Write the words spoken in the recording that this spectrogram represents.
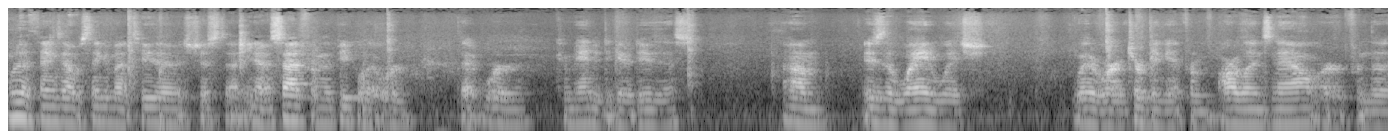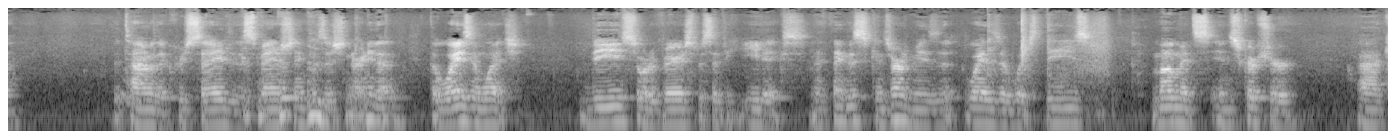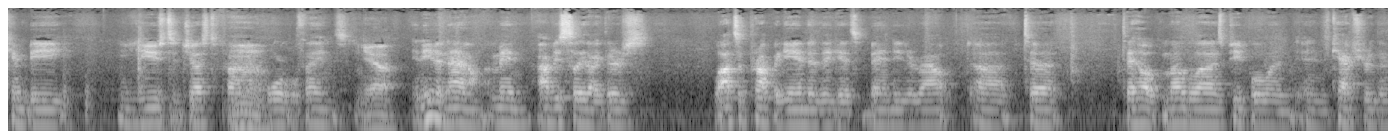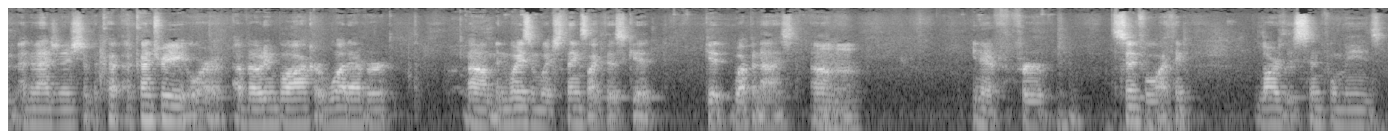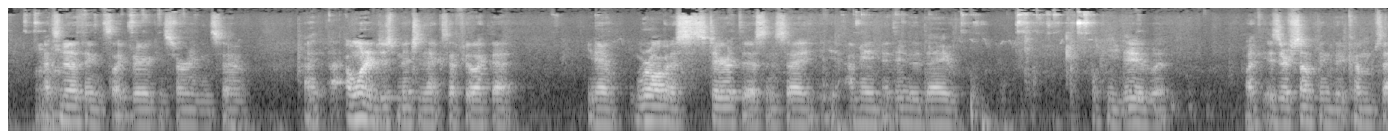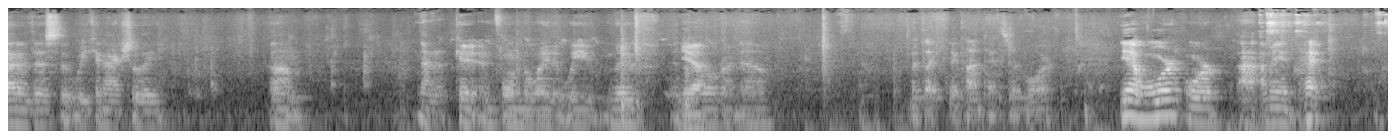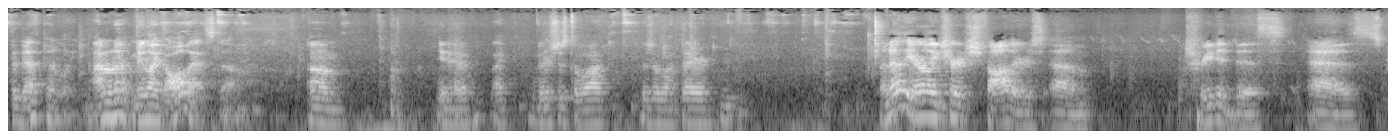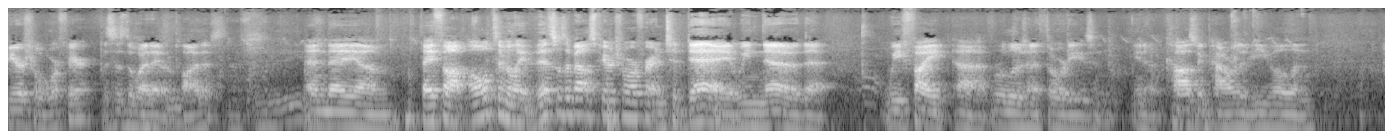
One of the things I was thinking about too, though, is just uh, you know, aside from the people that were that were commanded to go do this, um, is the way in which, whether we're interpreting it from our lens now or from the the time of the Crusades, or the Spanish Inquisition, or any of the the ways in which these sort of very specific edicts, and I think this concerns me, is the ways in which these moments in Scripture uh, can be used to justify Mm. horrible things. Yeah. And even now, I mean, obviously, like there's lots of propaganda that gets bandied about uh, to to help mobilize people and, and capture the an imagination of a, co- a country or a voting bloc or whatever. Um, in ways in which things like this get get weaponized. Um, You know, for sinful, I think largely sinful means. That's Mhm. another thing that's like very concerning, and so I I wanted to just mention that because I feel like that you know, we're all going to stare at this and say, yeah, I mean, at the end of the day, what can you do? But, like, is there something that comes out of this that we can actually, um, I don't know, can it inform the way that we move in the Yeah. world right now? With like the context of war. Yeah, war, or, I, I mean, heck, the death penalty. I don't know. I mean, like, all that stuff. Um, you know, like, there's just a lot, there's a lot there. I know the early church fathers um, treated this as spiritual warfare. This is the way they would apply this, and they um, they thought ultimately this was about spiritual warfare. And today we know that we fight uh, rulers and authorities, and you know cosmic powers of evil and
